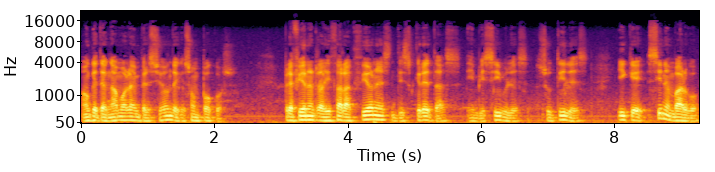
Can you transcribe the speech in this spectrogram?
aunque tengamos la impresión de que son pocos. Prefieren realizar acciones discretas, invisibles, sutiles y que, sin embargo,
